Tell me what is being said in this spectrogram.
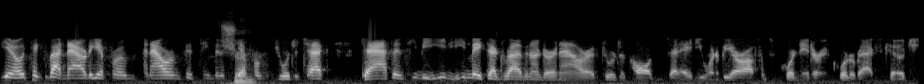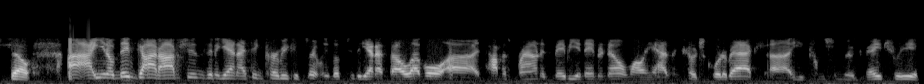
you know it takes about an hour to get from an hour and 15 minutes Sure. to get from Georgia Tech to Athens. He'd be he'd, he'd make that drive in under an hour if Georgia called and said, "Hey, do you want to be our offensive coordinator and quarterbacks coach?" So, uh, you know, they've got options, and again, I think Kirby could certainly look to the NFL level. Uh, Thomas Brown is maybe a name to know, and while he hasn't coached quarterbacks, uh, he comes from the McVay tree.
